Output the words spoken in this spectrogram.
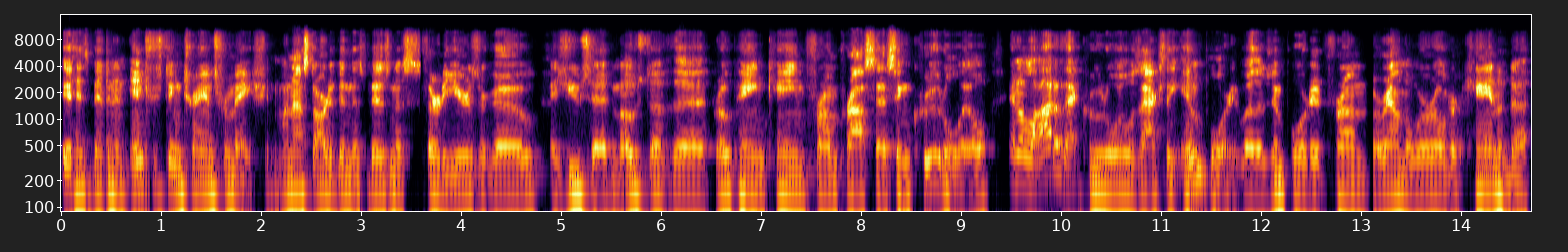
It has been an interesting transformation. When I started in this business 30 years ago, as you said, most of the propane came from processing crude oil. And a lot of that crude oil was actually imported, whether it was imported from around the world or Canada.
